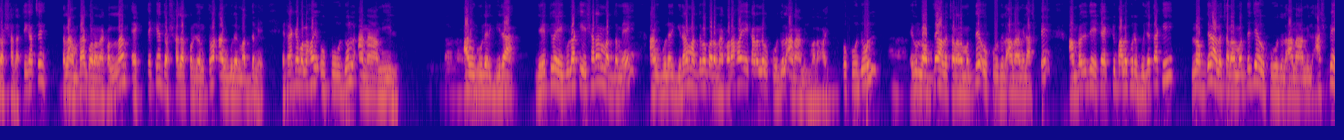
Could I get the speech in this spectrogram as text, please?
দশ হাজার, ঠিক আছে? তাহলে আমরা গণনা করলাম এক থেকে দশ হাজার পর্যন্ত আঙ্গুলের মাধ্যমে। এটাকে বলা হয় উকুদুল আনামিল। আঙ্গুলের গিরা। যেহেতু এইগুলাকে ইশারার মাধ্যমে আঙ্গুলের গিরার মাধ্যমে গণনা করা হয় এই কারণে উকুদুল আনামিল বলা হয়। উকুদুল, এগুলো লব্ধের আলোচনার মধ্যে উকুদুল আনামিল আসবে। আমরা যদি এটা একটু ভালো করে বুঝে থাকি লব্ধের আলোচনার মধ্যে যে উকুদুল আনামিল আসবে,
